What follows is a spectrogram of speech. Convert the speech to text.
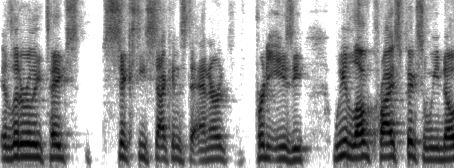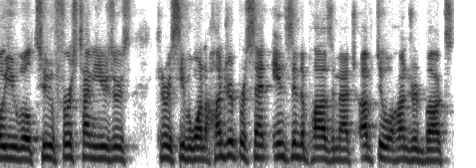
It literally takes 60 seconds to enter. It's pretty easy. We love Prize Picks and we know you will too. First time users can receive a 100% instant deposit match up to 100 bucks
